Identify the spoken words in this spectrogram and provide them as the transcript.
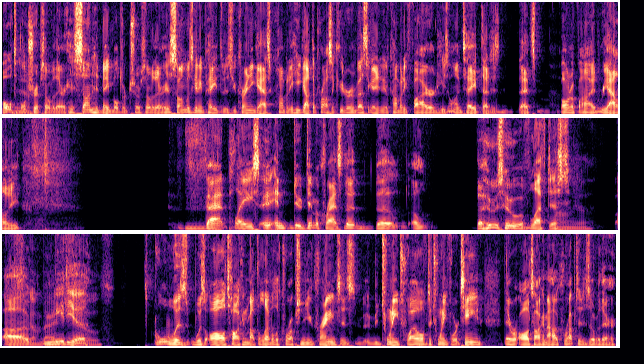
multiple Yeah. trips over there. His son had made multiple trips over there. His son was getting paid through this Ukrainian gas company. He got the prosecutor investigating the company fired. He's on tape. That is that's bona fide reality. That place and, and dude, Democrats, the the uh, the who's who of leftist Oh, yeah. uh, media shows. Was was all talking about the level of corruption in Ukraine since 2012 to 2014. They were all talking about how corrupt it is over there,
